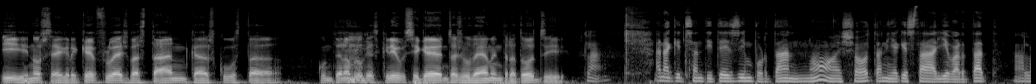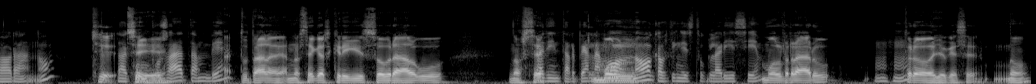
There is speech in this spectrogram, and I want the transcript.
I no sé, crec que flueix bastant, cadascú està content amb mm. el que escriu, sí que ens ajudem entre tots i Clar. En aquest sentit és important, no?, això, tenir aquesta llibertat a l'hora, no?, Sí. de Sí. composar també, total, a no sé que escriguis sobre algo no sé, per interpretar-la molt, no?, que ho tinguis tu claríssim. molt raro, Uh -huh. però jo què sé, no.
